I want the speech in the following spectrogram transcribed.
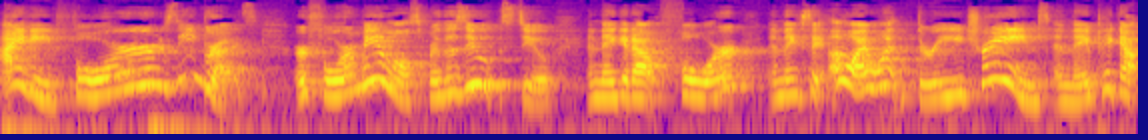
I need four zebras or four mammals for the zoo stew. And they get out four and they say, oh, I want three trains. And they pick out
